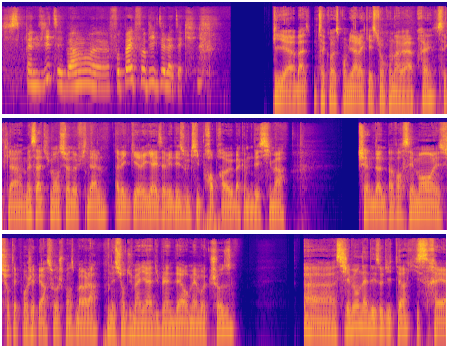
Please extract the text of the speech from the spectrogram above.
qui se prennent vite. Et ben, euh, faut pas être phobique de la tech. Puis euh, bah, ça correspond bien à la question qu'on avait après. C'est que là, mais ça tu mentionnes au final, avec Guerilla, ils avaient des outils propres à eux, bah, comme Decima. Chez pas forcément. Et sur tes projets perso, je pense, bah voilà, on est sur du Maya, du Blender ou même autre chose. Si jamais on a des auditeurs qui seraient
